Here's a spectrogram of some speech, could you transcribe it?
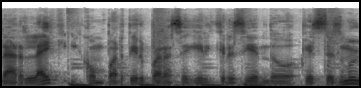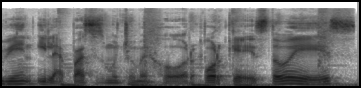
dar like y compartir para seguir creciendo. Que estés muy bien y la pases mucho mejor, porque esto es...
